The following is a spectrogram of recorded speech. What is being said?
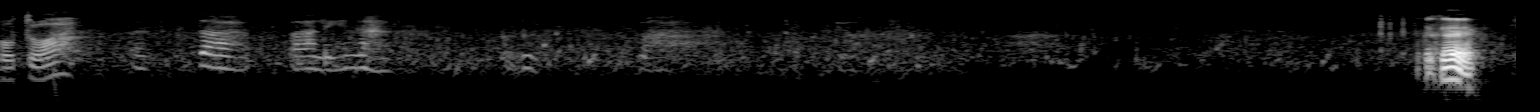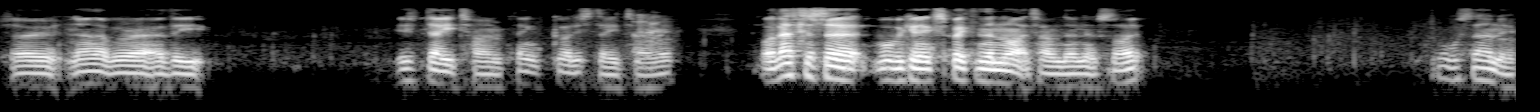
Da, Okay, so now that we're out of the... It's daytime, thank god it's daytime, eh? Well, that's just uh, what we can expect in the nighttime then, looks like. What's that now?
